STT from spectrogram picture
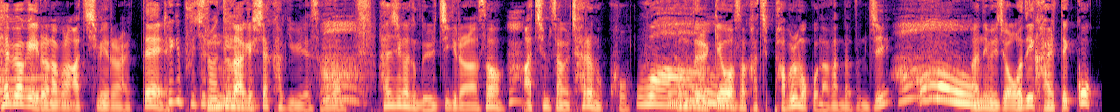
새벽에 일어나거나 아침에 일어날 때 되게 부지런해. 든든하게 시작하기 위해서 한 시간 정도 일찍 일어나서 아침상을 차려놓고 우와. 형들을 깨워서 같이 밥을 먹고 나간다든지 아니면 이제 어디 갈 때 꼭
